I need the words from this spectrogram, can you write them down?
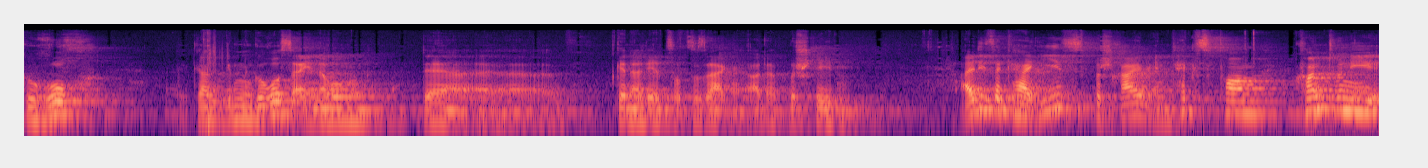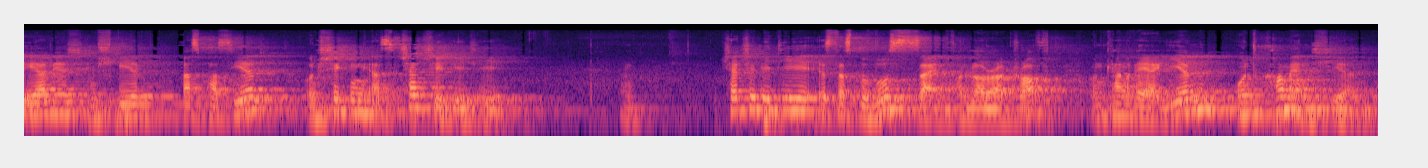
Geruch, eine Geruchserinnerung der, äh, generiert sozusagen oder beschrieben. All diese KIs beschreiben in Textform kontinuierlich im Spiel, was passiert und schicken es ChatGPT. ChatGPT ist das Bewusstsein von Laura Croft und kann reagieren und kommentieren.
